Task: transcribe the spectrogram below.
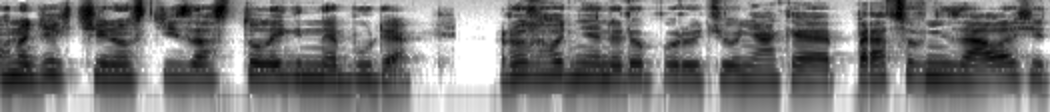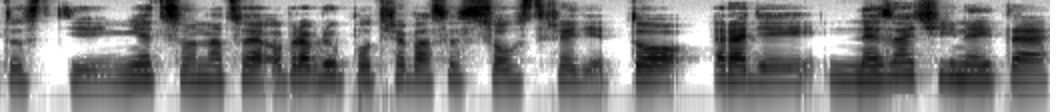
Ono těch činností za stolik nebude. Rozhodně nedoporučuji nějaké pracovní záležitosti, něco, na co je opravdu potřeba se soustředit. To raději nezačínejte,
